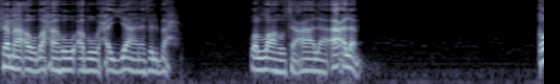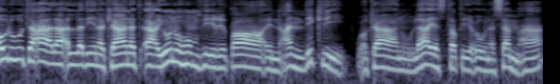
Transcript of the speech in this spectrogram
كما أوضحه أبو حيان في البحر. والله تعالى أعلم. قوله تعالى الذين كانت أعينهم في غطاء عن ذكري وكانوا لا يستطيعون سمعا.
